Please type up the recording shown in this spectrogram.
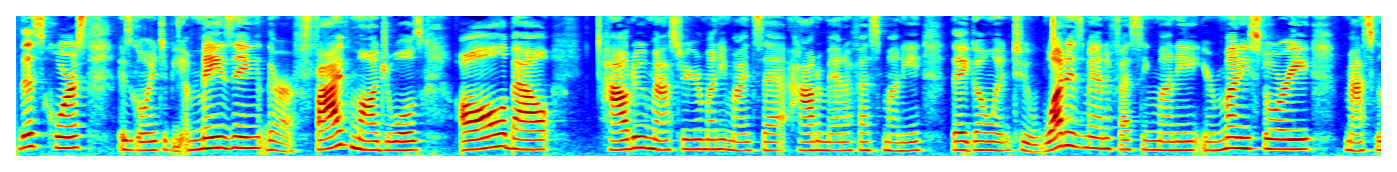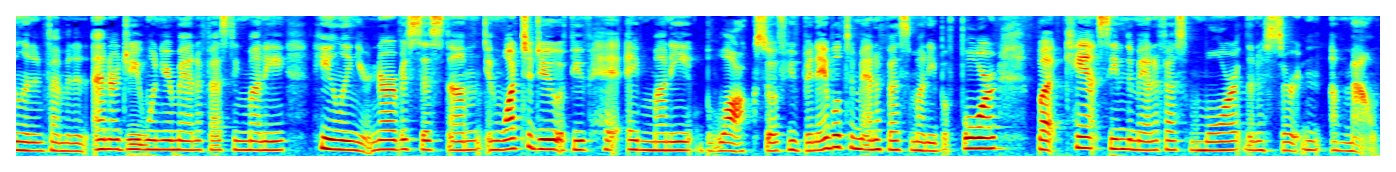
This course is going to be amazing. There are five modules all about how to master your money mindset, how to manifest money. They go into what is manifesting money, your money story, masculine and feminine energy when you're manifesting money, healing your nervous system, and what to do if you've hit a money block. So, if you've been able to manifest money before but can't seem to manifest more than a certain amount.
